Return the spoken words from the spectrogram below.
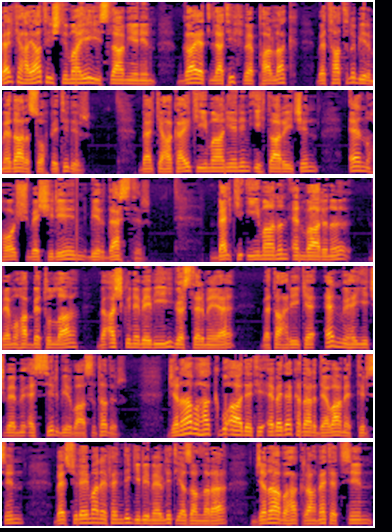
Belki hayat-ı içtimai İslamiyenin gayet latif ve parlak ve tatlı bir medar sohbetidir. Belki hakaik imaniyenin ihtarı için en hoş ve şirin bir derstir. Belki imanın envarını ve muhabbetullah ve aşk-ı nebeviyi göstermeye ve tahrike en müheyyiç ve müessir bir vasıtadır. Cenab-ı Hak bu adeti ebede kadar devam ettirsin ve Süleyman Efendi gibi mevlid yazanlara Cenab-ı Hak rahmet etsin,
